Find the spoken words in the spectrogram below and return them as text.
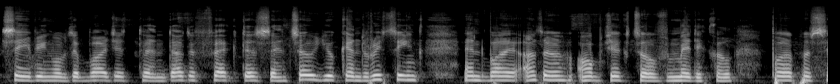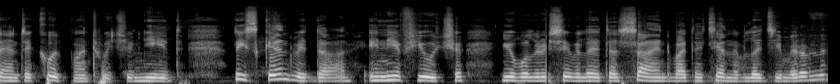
saving of the budget, and other factors. And so you can rethink and buy other objects of medical purpose and equipment which you need. This can be done. In near future, you will receive a letter signed by Tatiana Vladimirovna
